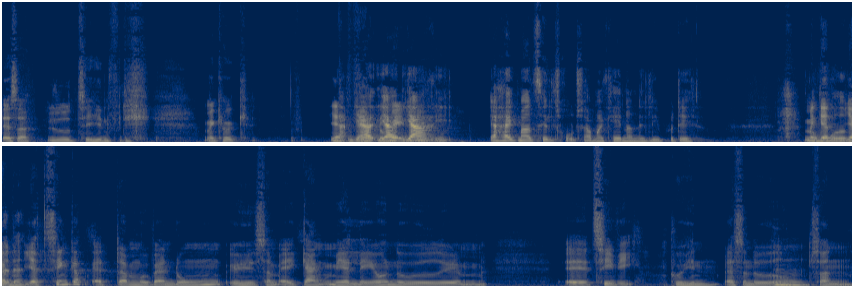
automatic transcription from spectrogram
altså, ydet til hende, fordi man kan jo ikke... Ja, et jeg, jeg, jeg, jeg, jeg har ikke meget tiltro til amerikanerne lige på det. Men jeg, men, jeg, øh, jeg tænker, at der må være nogen, øh, som er i gang med at lave noget øh, øh, tv på hende. Altså noget mm. sådan...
